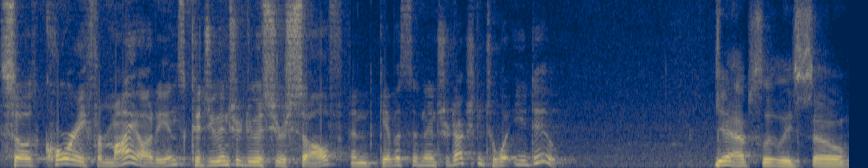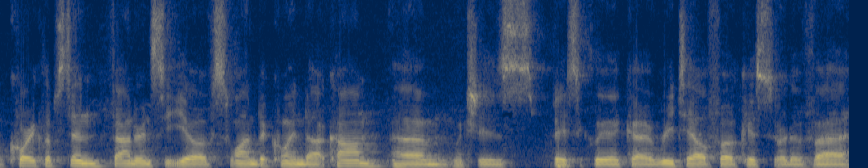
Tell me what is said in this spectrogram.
So, Cory, for my audience, could you introduce yourself and give us an introduction to what you do? Yeah, absolutely. So Cory Klippsten, founder and CEO of SwanBitcoin.com, um, which is basically like a retail-focused sort of uh,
